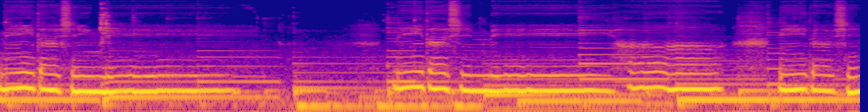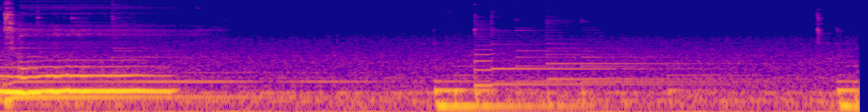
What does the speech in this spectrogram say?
你的心里，你的心里，啊，你的心里。Mm-hmm.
